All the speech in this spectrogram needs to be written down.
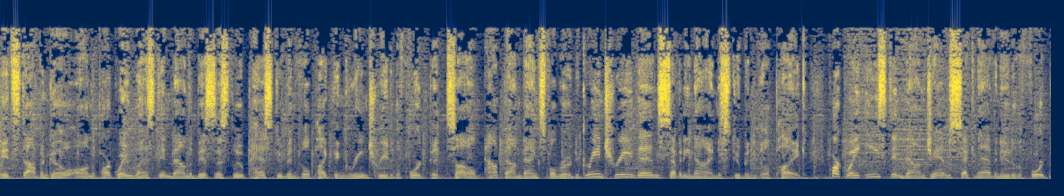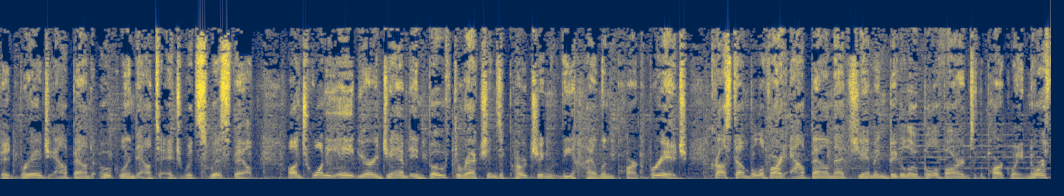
It's stop and go on the Parkway West inbound the business loop past Steubenville Pike, then Green Tree to the Fort Pitt Tunnel, outbound Banksville Road to Green Tree, then 79 to Steubenville Pike. Parkway East inbound jams 2nd Avenue to the Fort Pitt Bridge, outbound Oakland out to Edgewood Swissvale. On 28, you're jammed in both directions approaching the Highland Park Bridge. Crosstown Boulevard outbound, that's jamming Bigelow Boulevard to the Parkway North.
